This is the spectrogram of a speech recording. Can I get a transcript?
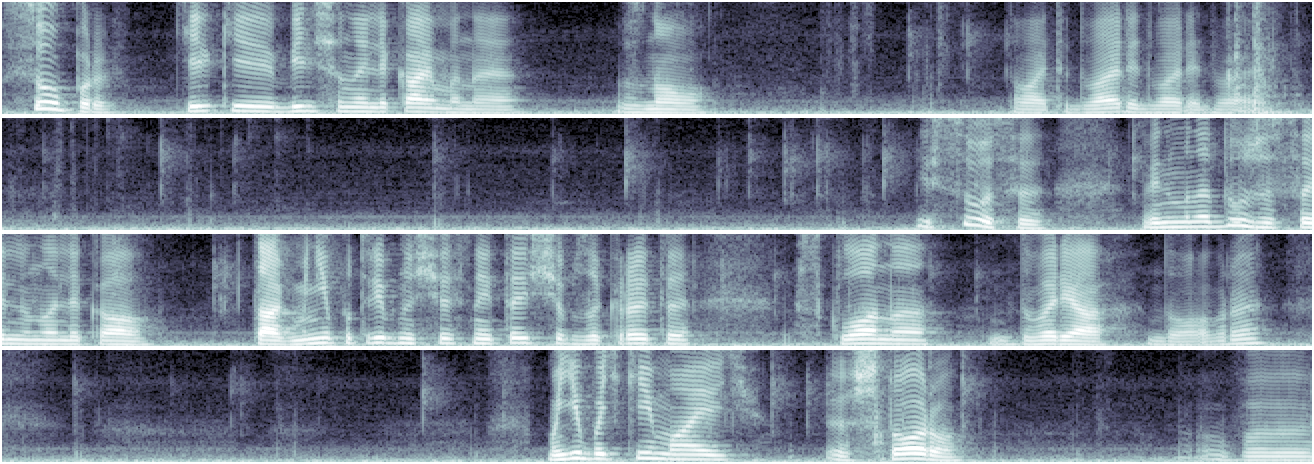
Супер. Тільки більше не лякай мене знову. Давайте, двері, двері, двері. Ісусе, він мене дуже сильно налякав. Так, мені потрібно щось знайти, щоб закрити скло на дверях. Добре. Мої батьки мають е, штору в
